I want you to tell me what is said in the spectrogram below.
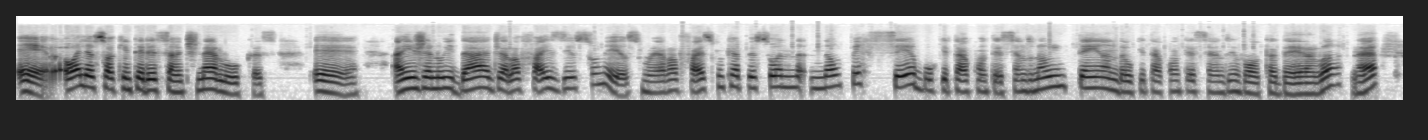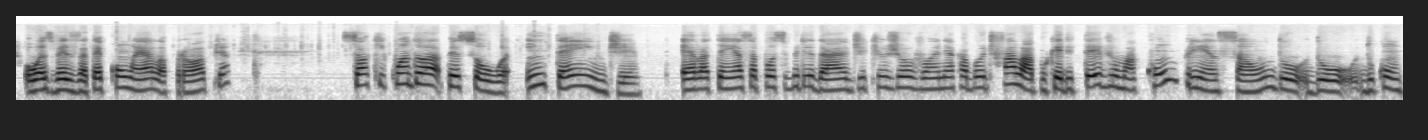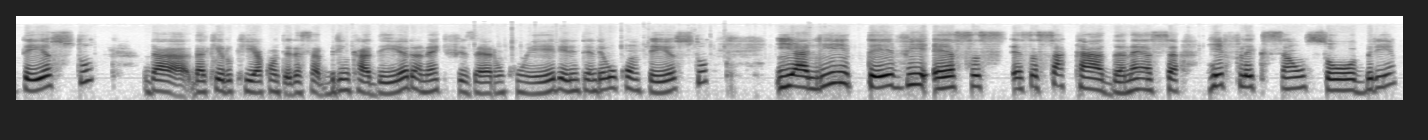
é, olha só que interessante, né, Lucas? É, a ingenuidade ela faz isso mesmo, ela faz com que a pessoa não perceba o que está acontecendo, não entenda o que está acontecendo em volta dela, né? Ou às vezes até com ela própria. Só que quando a pessoa entende, ela tem essa possibilidade que o Giovanni acabou de falar, porque ele teve uma compreensão do, do, do contexto da, daquilo que aconteceu, dessa brincadeira né, que fizeram com ele, ele entendeu o contexto, e ali teve essas, essa sacada, né, essa reflexão sobre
